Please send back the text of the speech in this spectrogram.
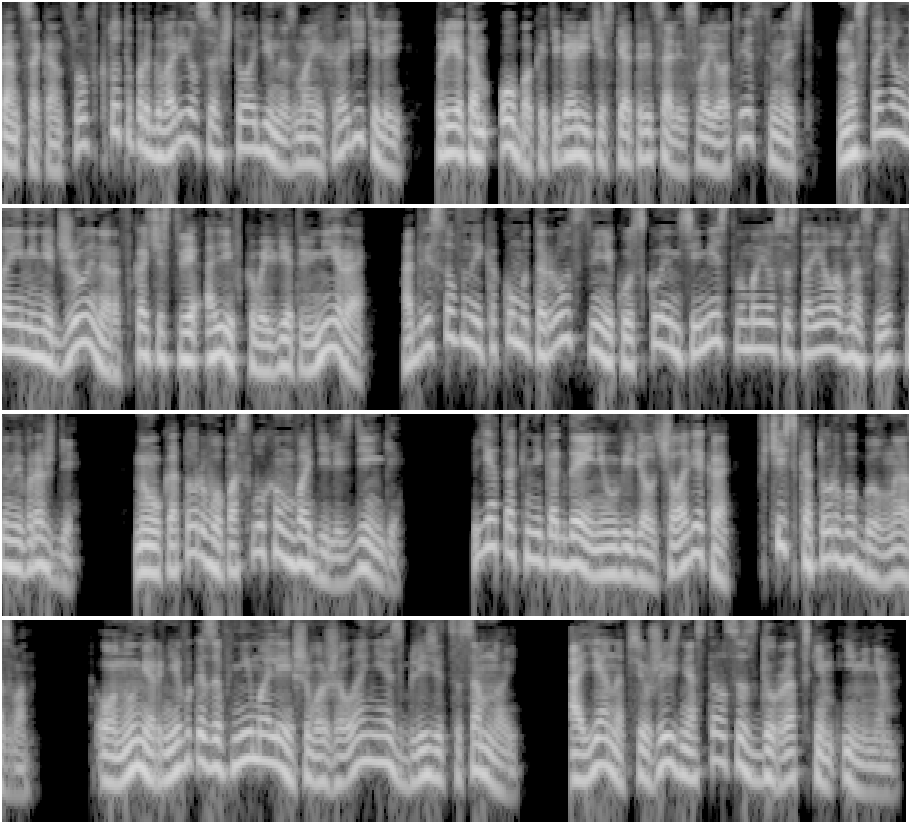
В конце концов, кто-то проговорился, что один из моих родителей, при этом оба категорически отрицали свою ответственность, настоял на имени Джойнер в качестве оливковой ветви мира, адресованной какому-то родственнику, с коим семейство мое состояло в наследственной вражде, но у которого, по слухам, водились деньги. Я так никогда и не увидел человека, в честь которого был назван. Он умер, не выказав ни малейшего желания сблизиться со мной, а я на всю жизнь остался с дурацким именем.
